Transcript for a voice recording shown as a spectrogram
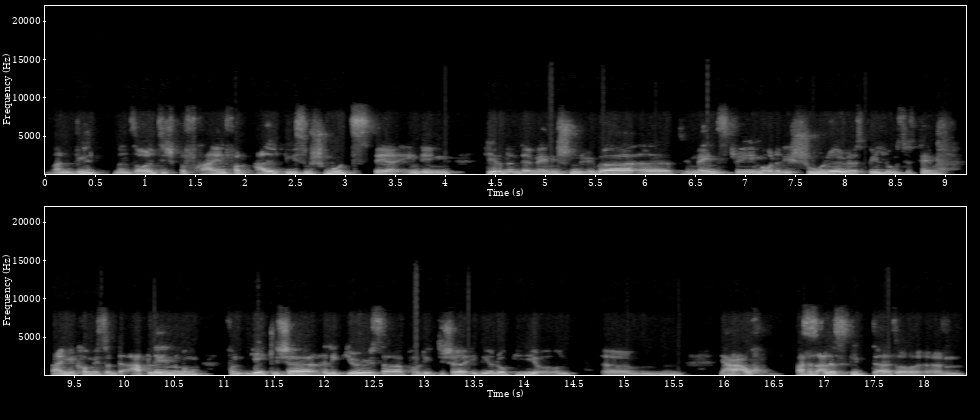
man will, man soll sich befreien von all diesem Schmutz, der in den Hirnen der Menschen über äh, den Mainstream oder die Schule, über das Bildungssystem reingekommen ist und der Ablehnung von jeglicher religiöser, politischer Ideologie und ähm, ja auch, was es alles gibt, also ähm,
